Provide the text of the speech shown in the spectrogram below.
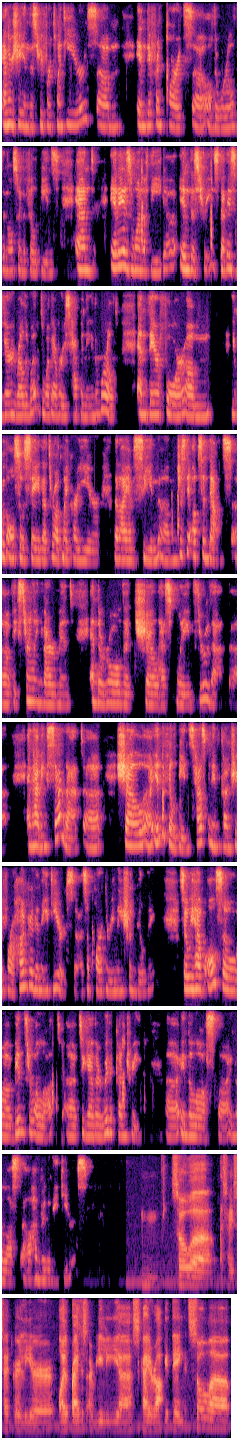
energy industry for 20 years um, in different parts uh, of the world and also in the Philippines, and it is one of the uh, industries that is very relevant to whatever is happening in the world, and therefore. Um, you could also say that throughout my career that I have seen um, just the ups and downs of the external environment and the role that Shell has played through that. Uh, and having said that, uh, Shell uh, in the Philippines has been in the country for 108 years uh, as a partner in nation building. So we have also uh, been through a lot uh, together with the country in the last in the last 108 years. So, uh, as I said earlier, oil prices are really uh, skyrocketing. It's so uh,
